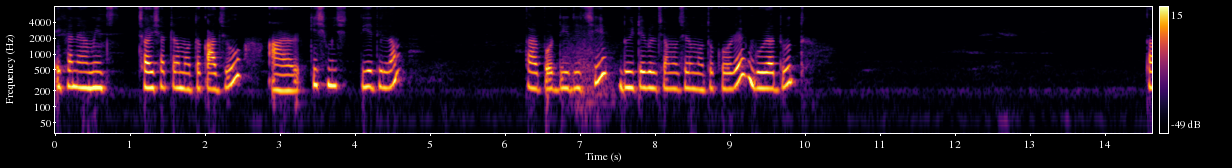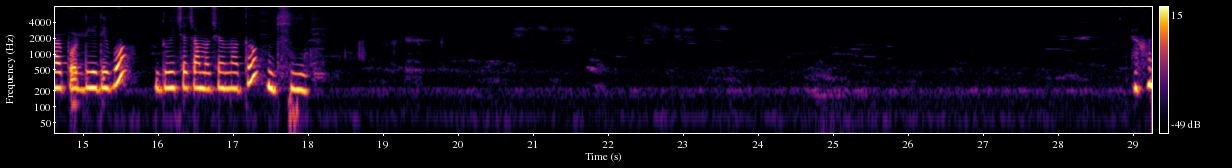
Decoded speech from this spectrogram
এখানে আমি ছয় সাতটার মতো কাজু আর কিশমিশ দিয়ে দিলাম। তারপর দিয়ে দিচ্ছি দুই টেবিল চামচের মতো করে গুঁড়া দুধ। তারপর দিয়ে দিব দুই চা চামচের মতো ঘি। এখন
